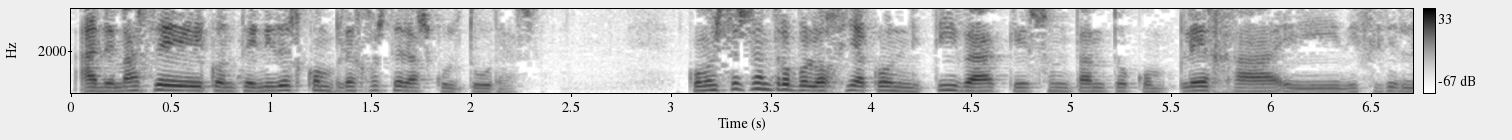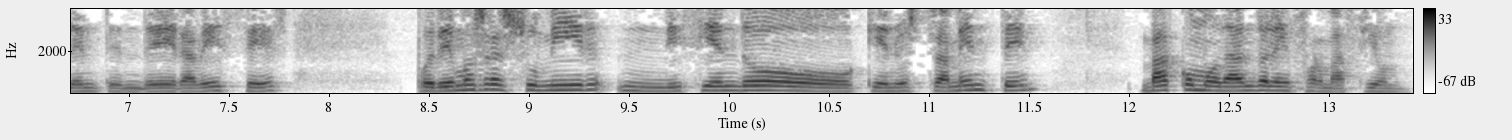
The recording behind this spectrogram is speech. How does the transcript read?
además de contenidos complejos de las culturas. Como esto es antropología cognitiva, que es un tanto compleja y difícil de entender a veces, Podemos resumir mm, diciendo que nuestra mente va acomodando la información.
